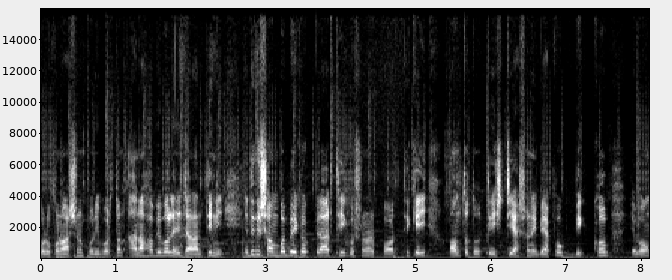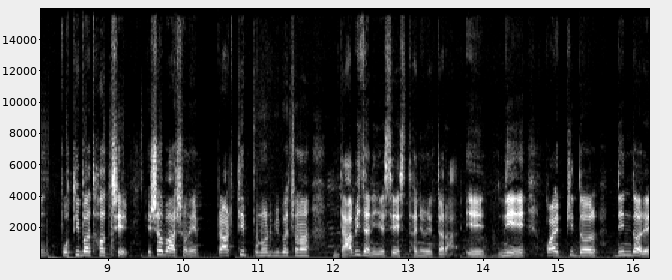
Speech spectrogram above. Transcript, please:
কোনো কোনো আসন পরিবর্তন আনা হবে বলে জানান তিনি। এদিকে সম্ভাব্য একক প্রার্থী ঘোষণার পর থেকেই অন্তত তেইশটি আসনে ব্যাপক বিক্ষোভ এবং প্রতিবাদ হচ্ছে। এসব আসনে প্রার্থী পুনর্বিবেচনা দাবি জানিয়েছে স্থানীয় নেতারা। এ নিয়ে কয়েকটি দল দিন ধরে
